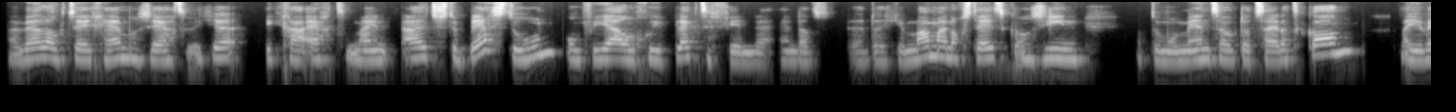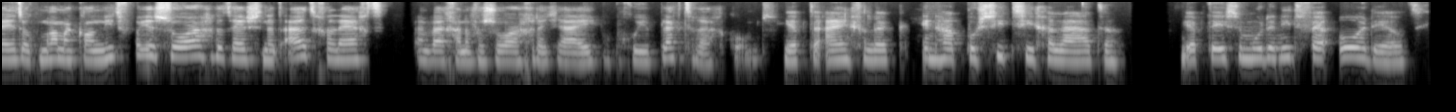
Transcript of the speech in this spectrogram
Maar wel ook tegen hem gezegd, weet je, ik ga echt mijn uiterste best doen om voor jou een goede plek te vinden. En dat, dat je mama nog steeds kan zien op de momenten ook dat zij dat kan. Maar je weet ook, mama kan niet voor je zorgen. Dat heeft ze net uitgelegd. En wij gaan ervoor zorgen dat jij op een goede plek terechtkomt. Je hebt haar eigenlijk in haar positie gelaten. Je hebt deze moeder niet veroordeeld.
